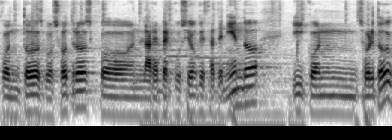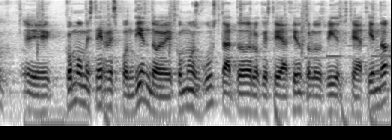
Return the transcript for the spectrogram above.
con todos vosotros, con la repercusión que está teniendo y con, sobre todo, eh, cómo me estáis respondiendo, eh, cómo os gusta todo lo que estoy haciendo, todos los vídeos que estoy haciendo.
